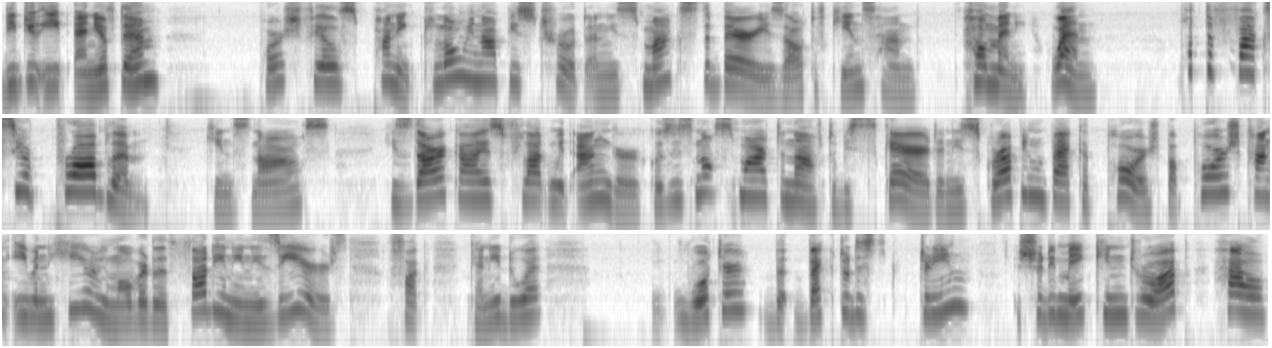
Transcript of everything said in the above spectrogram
Did you eat any of them? Porsche feels panic clawing up his throat and he smacks the berries out of Kinn's hand. How many? When? What the fuck's your problem? Kinn snarls. His dark eyes flat with anger, cause he's not smart enough to be scared, and he's grabbing back at Porsche, but Porsche can't even hear him over the thudding in his ears. Fuck, can he do it? Water? B- back to the stream? Should he make Kinn throw up? How?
